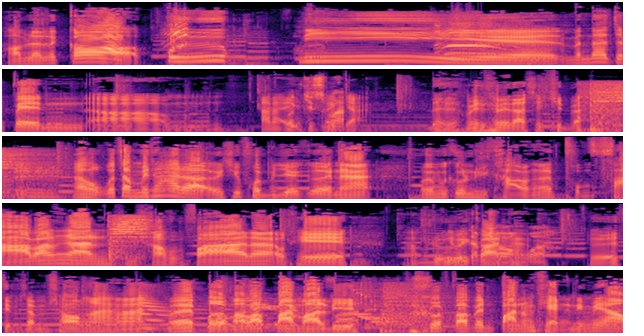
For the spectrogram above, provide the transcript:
พร้อมแล้วแล้วก็ปึ๊บนี่มันน่าจะเป็นอ่าอะไรต้นคริสต์สัมากสอย่างเดี๋ยวๆไม่ไม่น่าจะคิดว่า อะผมก็จำไม่ได้ละเออชื่อผลมันเยอะเกินนะเมื่อกี้คุณสีขาวงั้นผมฟ้าบ้างกันสีขาวผมฟ้านะโอเคอะมาดูด้วยกันจำช่องนะ ว่ะเออสิบประจำช่องอะมาไม่ได้เปิดมาว่าปานมาลีปรากฏว่าเป็นปานน้ำแข็งอันนี้ไม่เอา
